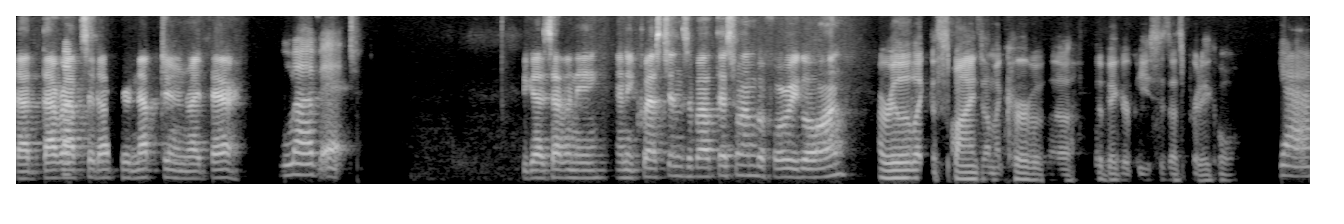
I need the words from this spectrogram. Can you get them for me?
that that wraps it up for Neptune right there. Love it. You guys have any any questions about this one before we go on? I really like the spines on the curve of the the bigger pieces. That's pretty cool. Yeah.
